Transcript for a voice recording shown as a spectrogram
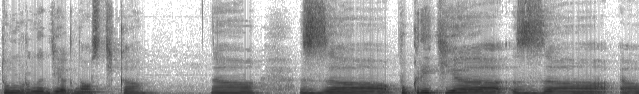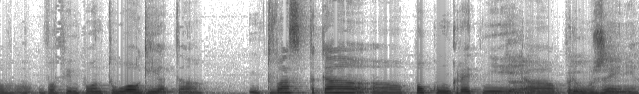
туморна диагностика, за покрития за, в имплантологията. Това са така по-конкретни да, приложения.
